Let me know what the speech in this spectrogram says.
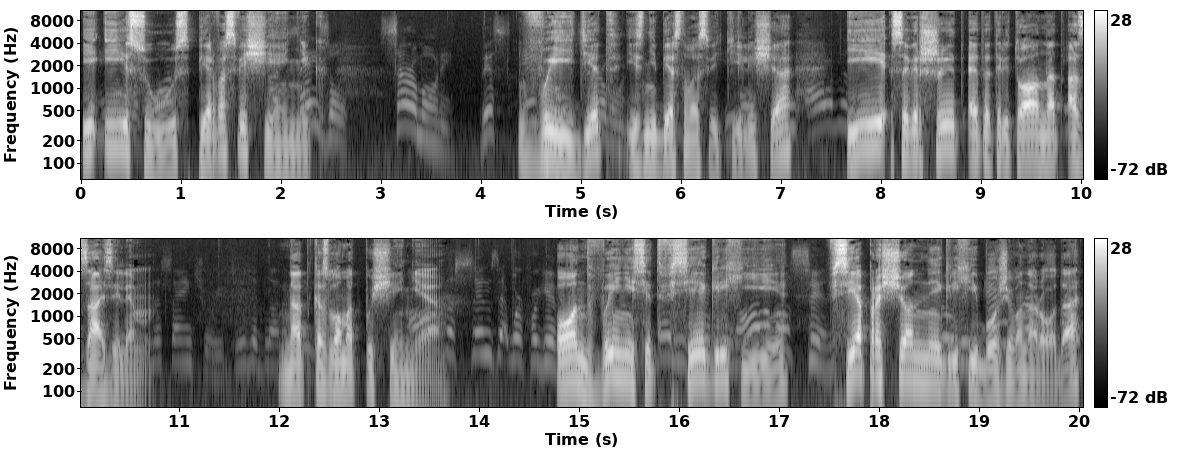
И Иисус, первосвященник, выйдет из небесного святилища и совершит этот ритуал над Азазелем, над козлом отпущения. Он вынесет все грехи, все прощенные грехи Божьего народа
